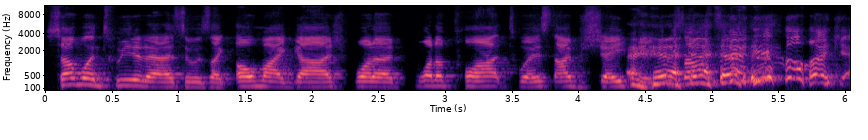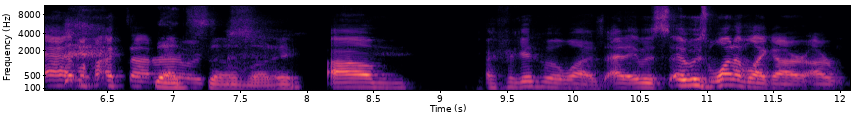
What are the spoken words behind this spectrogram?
Someone tweeted at us. It was like, "Oh my gosh, what a what a plot twist! I'm shaking." Or something like at Red That's so funny. Um, I forget who it was. And It was it was one of like our our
